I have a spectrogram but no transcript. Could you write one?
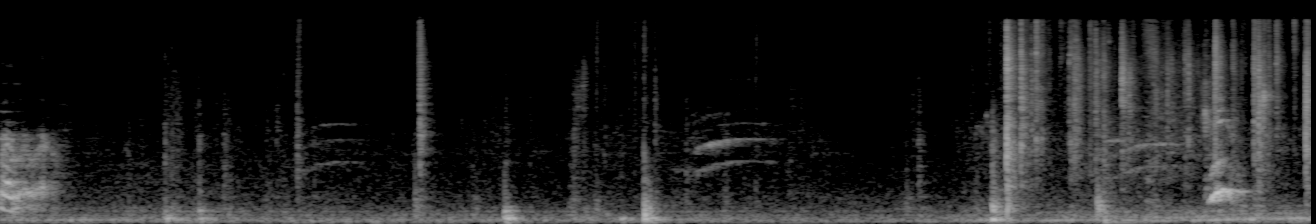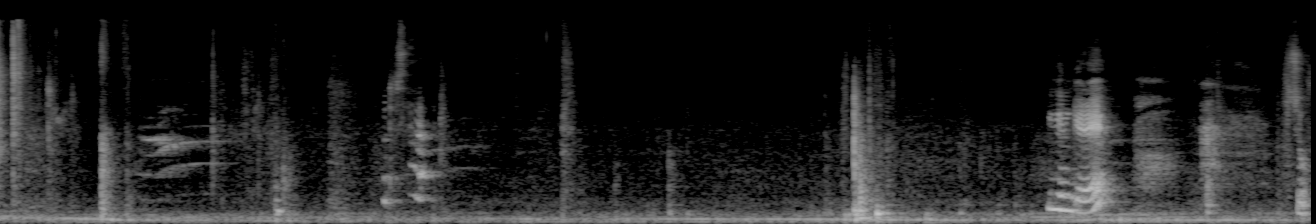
Row, row, row. Come here. What is that? You gonna get it? So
